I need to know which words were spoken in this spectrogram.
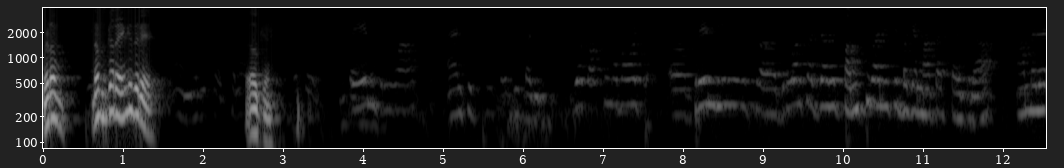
ಮೇಡಮ್ ನಮಸ್ಕಾರ ಹೆಂಗಿದ್ದೀರಿ. Okay. Prem Dhruva and and Sukhdeep, you talking about, uh, Prem, ನೀವು ಧ್ರುವ ಸರ್ಜಾದ ಪಂಕ್ಚುವಾಲಿಟಿ ಬಗ್ಗೆ ಮಾತಾಡ್ತಾ ಇದ್ದೀರಾ? ಆಮೇಲೆ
